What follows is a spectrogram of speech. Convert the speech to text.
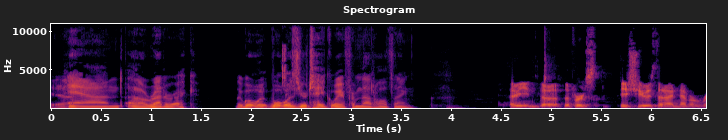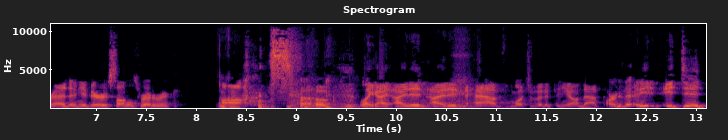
Yeah. and uh, rhetoric? Like, what what was your takeaway from that whole thing? I mean, the the first issue is that I never read any of Aristotle's rhetoric. Okay. Uh, so, like, I, I didn't I didn't have much of an opinion on that part of it. it. It did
